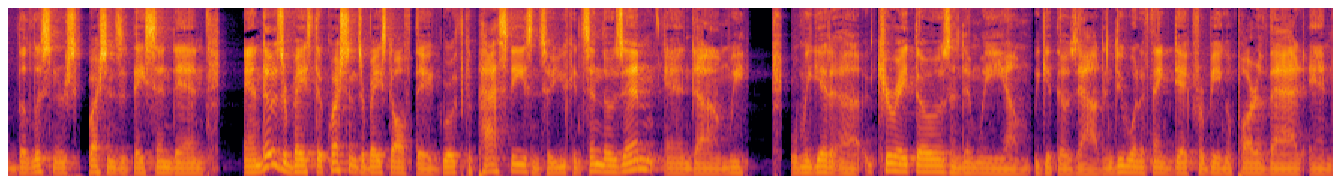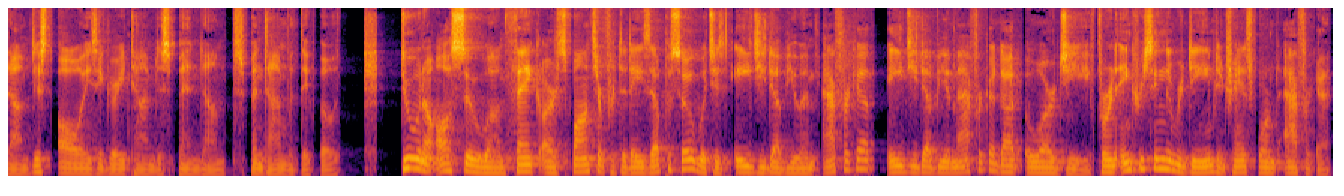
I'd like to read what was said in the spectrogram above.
the listeners' questions that they send in. And those are based. The questions are based off the growth capacities, and so you can send those in, and um, we when we get uh, curate those, and then we um, we get those out. And do want to thank Dick for being a part of that, and um, just always a great time to spend um, spend time with Dick Foth. Do want to also um, thank our sponsor for today's episode, which is AGWM Africa, agwmafrica.org, for an increasingly redeemed and transformed Africa.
